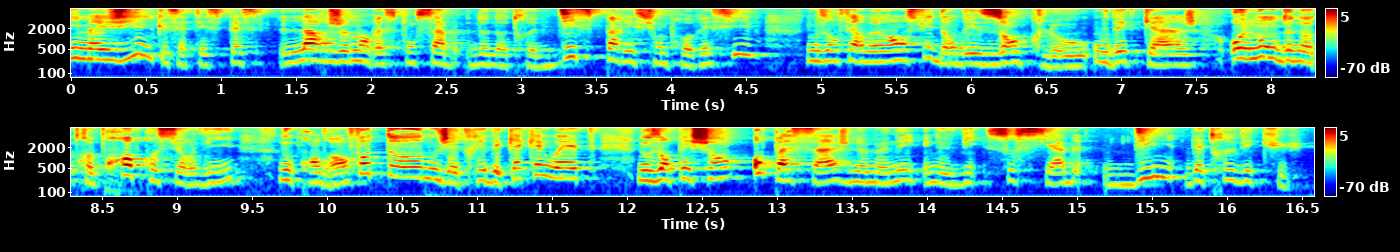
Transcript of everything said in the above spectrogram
Imagine que cette espèce largement responsable de notre disparition progressive nous enfermerait ensuite dans des enclos ou des cages au nom de notre propre survie, nous prendrait en photo, nous jetterait des cacahuètes, nous empêchant au passage de mener une vie sociable digne d'être vécue.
